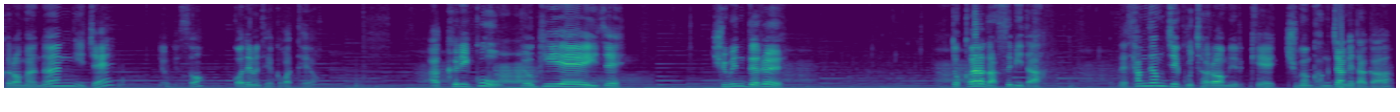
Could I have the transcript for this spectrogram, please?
그러면은 이제 여기서 꺼내면 될 것 같아요. 아 그리고 여기에 이제 주민들을 또 깔아놨습니다. 네, 상점지구처럼 이렇게 중앙 광장에다가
